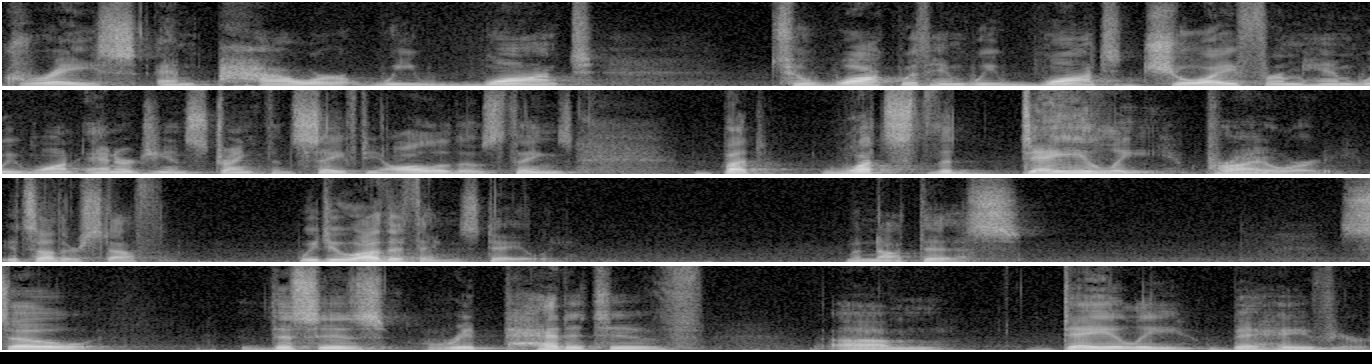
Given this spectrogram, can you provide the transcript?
grace and power. We want to walk with Him. We want joy from Him. We want energy and strength and safety, all of those things. But what's the daily priority? It's other stuff. We do other things daily, but not this. So, this is repetitive, um, daily behavior.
